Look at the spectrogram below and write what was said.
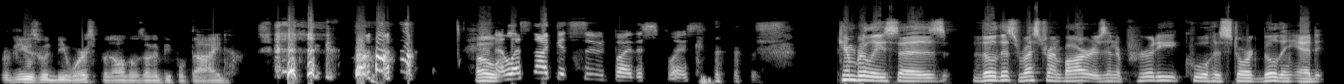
Reviews would be worse, but all those other people died. Oh, And let's not get sued by this place. Kimberly says, though this restaurant bar is in a pretty cool historic building and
